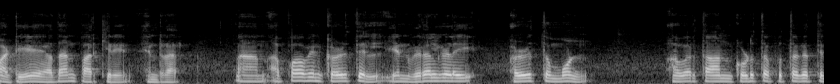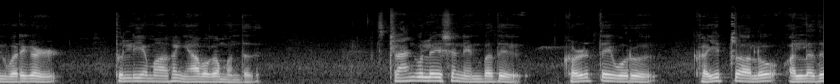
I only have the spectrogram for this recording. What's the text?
மாட்டியே அதான் பார்க்கிறேன் என்றார். நான் அப்பாவின் கழுத்தில் என் விரல்களை அழுத்தும் முன் அவர் தான் கொடுத்த புத்தகத்தின் வரிகள் துல்லியமாக ஞாபகம் வந்தது. ஸ்ட்ராங்குலேஷன் என்பது கழுத்தை ஒரு கயிற்றாலோ அல்லது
